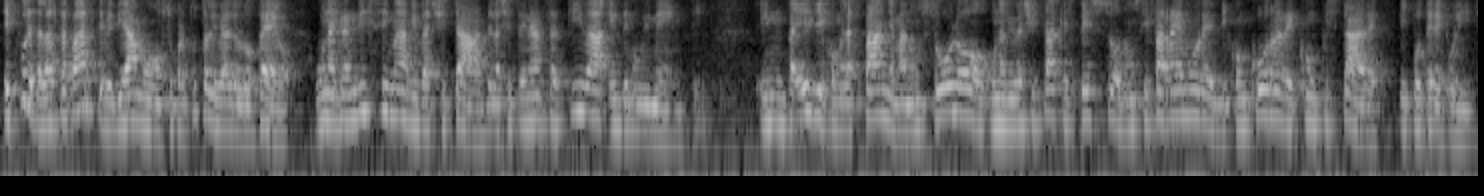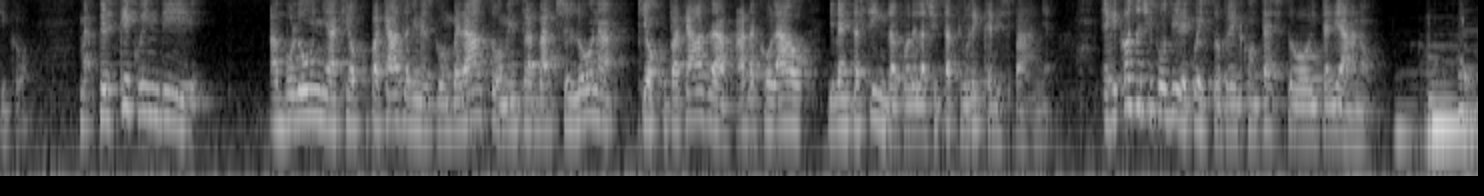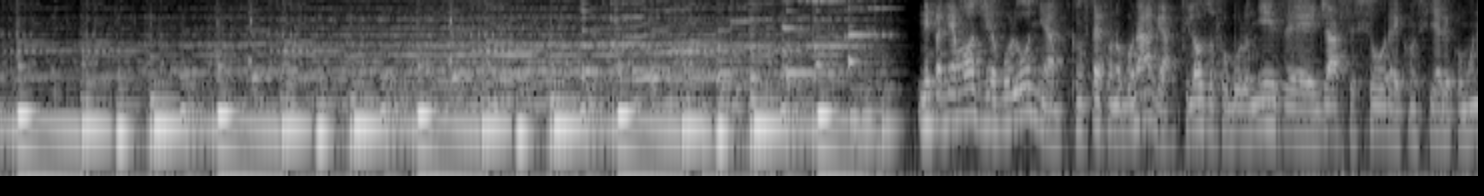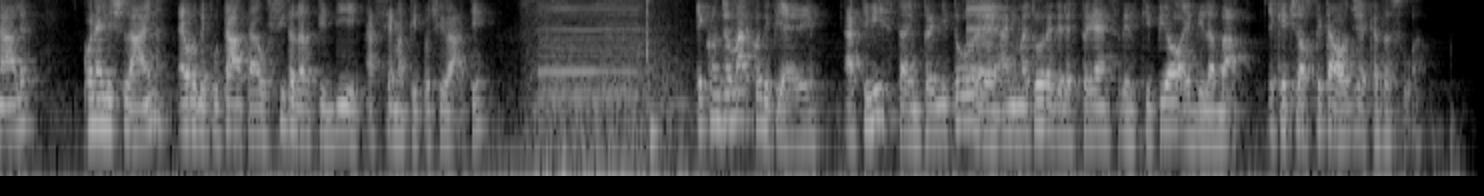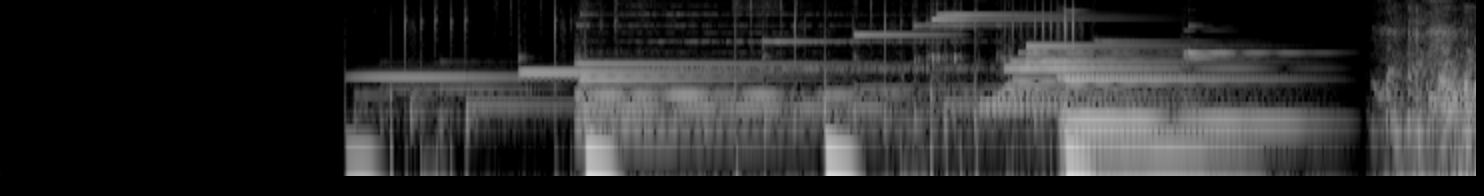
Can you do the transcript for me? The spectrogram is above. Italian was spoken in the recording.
Eppure dall'altra parte vediamo, soprattutto a livello europeo, una grandissima vivacità della cittadinanza attiva e dei movimenti. In paesi come la Spagna, ma non solo, una vivacità che spesso non si fa remore di concorrere e conquistare il potere politico. Ma perché quindi a Bologna chi occupa casa viene sgomberato, mentre a Barcellona chi occupa casa, Ada Colau, diventa sindaco della città più ricca di Spagna. E che cosa ci può dire questo per il contesto italiano? Ne parliamo oggi a Bologna con Stefano Bonaga, filosofo bolognese, già assessore e consigliere comunale, con Ellie Schlein, eurodeputata uscita dal PD assieme a Pippo Civati, e con Gianmarco De Pieri, attivista, imprenditore, animatore dell'esperienza del TPO e di Labà, e che ci ospita oggi a casa sua.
